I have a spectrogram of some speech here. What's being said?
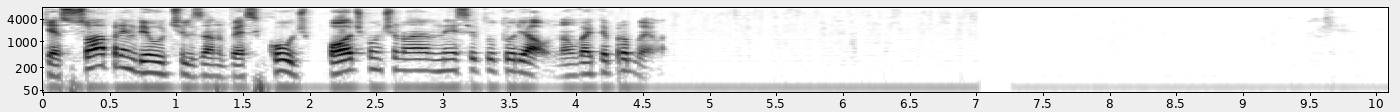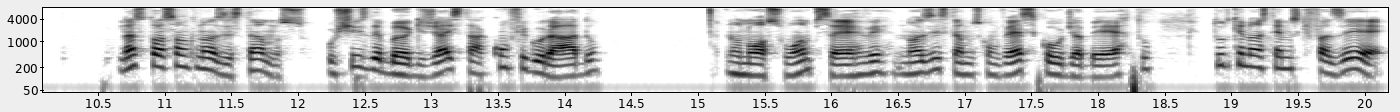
quer só aprender a utilizar no VS Code, pode continuar nesse tutorial, não vai ter problema. Na situação que nós estamos, o Xdebug já está configurado no nosso WAMP Server, nós estamos com o VS Code aberto. Tudo que nós temos que fazer é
